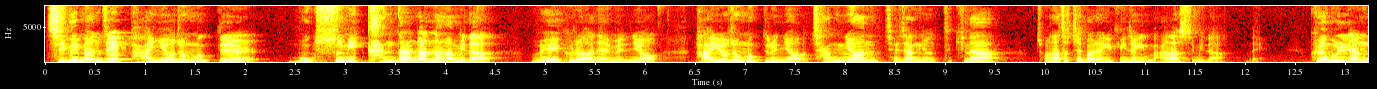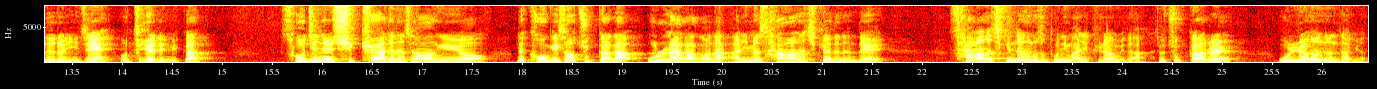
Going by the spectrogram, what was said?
지금 현재 바이오 종목들 목숨이 간당간당합니다. 왜 그러하냐면요. 바이오 종목들은요. 작년, 재작년, 특히나 전화사채 발행이 굉장히 많았습니다. 네. 그 물량들을 이제 어떻게 해야 됩니까? 소진을 시켜야 되는 상황이에요. 근데 거기서 주가가 올라가거나 아니면 상한을 시켜야 되는데 상한을 시킨다는 것은 돈이 많이 필요합니다. 하지만 주가를 올려놓는다면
